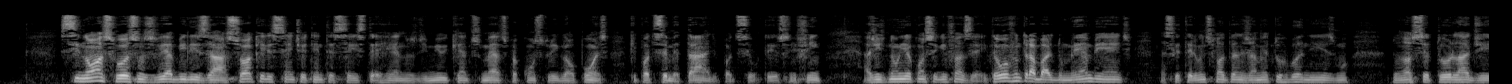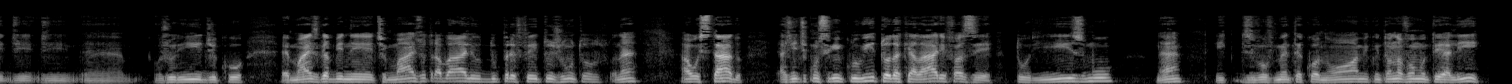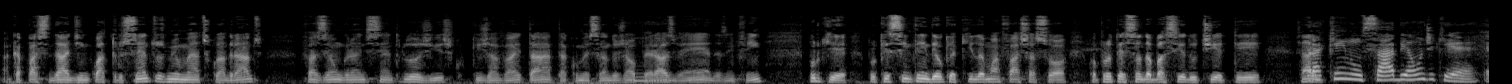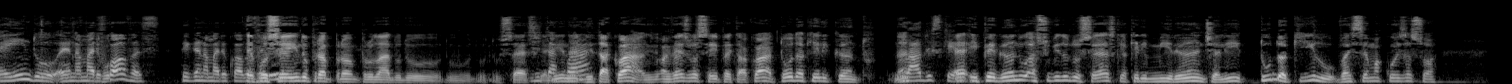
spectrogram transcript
Se nós fôssemos viabilizar só aqueles 186 terrenos de 1.500 metros para construir galpões, que pode ser metade, pode ser um terço, enfim, a gente não ia conseguir fazer. Então houve um trabalho do meio ambiente, da Secretaria Municipal de Planejamento e Urbanismo, do nosso setor lá de, de- de, eh, o jurídico, eh, mais gabinete, mais o trabalho do prefeito junto né, ao Estado. A gente conseguiu incluir toda aquela área e fazer turismo, né? e desenvolvimento econômico. Então nós vamos ter ali a capacidade de, em 400 mil metros quadrados fazer um grande centro logístico que já vai estar tá, começando já a operar as vendas, enfim. Por quê? Porque se entendeu que aquilo é uma faixa só, com a proteção da bacia do Tietê. Para quem não sabe, aonde que é? É indo, é na Mário Covas? Pegando a Mário Covas É você ali? indo para o lado do, do, do, do Sesc ali, né? De Itaquá, ao invés de você ir para Itaquá, todo aquele canto. Né? Lado esquerdo. É, e pegando a subida do Sesc, aquele mirante ali, tudo aquilo vai ser uma coisa só.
